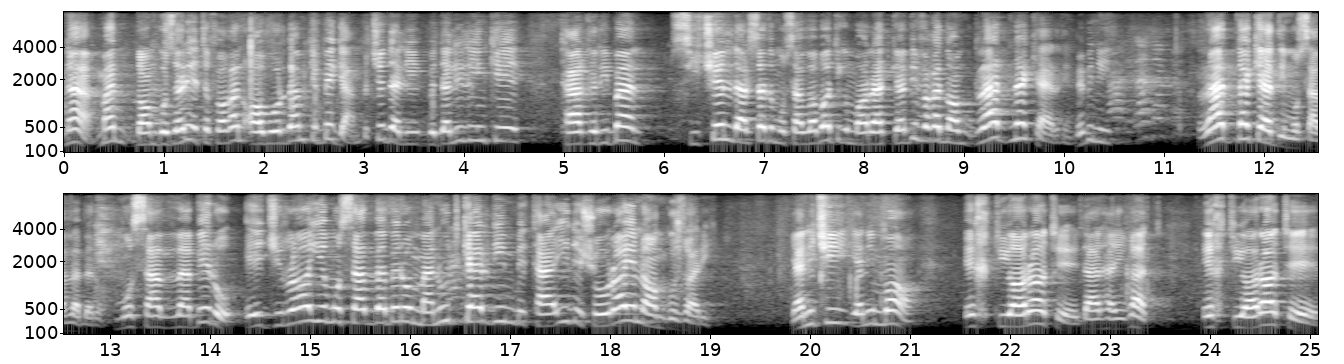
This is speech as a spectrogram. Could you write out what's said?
نه من نامگذاری اتفاقا آوردم که بگم. به چه دلیل؟ به دلیل اینکه تقریبا سی چل درصد مصوباتی که ما رد کردیم فقط نام رد نکردیم. ببینید رد نکردیم مصوبه رو. مصوبه رو اجرای مصوبه رو منوط کردیم به تایید شورای نامگذاری. یعنی چی؟ یعنی ما اختیارات در حقیقت اختیارات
